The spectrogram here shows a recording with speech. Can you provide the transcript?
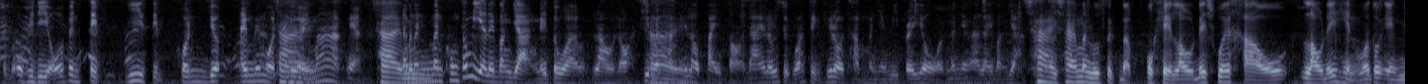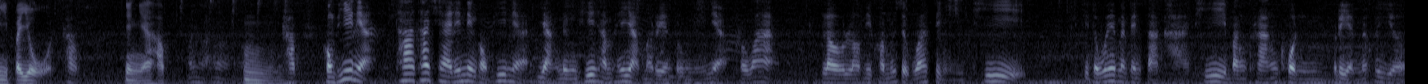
สมมติ OPD โอ้เป็น 10 20 คนเยอะเต็มไปหมดใช่ เหนื่อยมากเนี่ยใช่แต่มันมันคงต้องมีอะไรบางอย่างในตัวเราเนาะที่มันใช่ทำให้เราไปต่อได้เรารู้สึกว่าสิ่งที่เราทำมันยังมีประโยชน์มันยังอะไรบางอย่าง ใช่ใช่มันรู้สึกแบบโอเค เราได้ช่วยเขาเราได้เห็นว่าตัวเองมีประโยชน์ครับ อย่างเงี้ยครับอ่าอ่าอืม ครับของพี่เนี่ยถ้าถ้าแชร์นิดนึงของพี่เนี่ยอย่างหนึ่งที่ทำให้อยากมาเรียนตรงนี้เนี่ยเพราะว่าเราเรามีความรู้สึกว่าสิ่งที่ จิตเวชมันเป็นสาขาที่บางครั้งคนเรียนไม่ค่อยเยอะ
